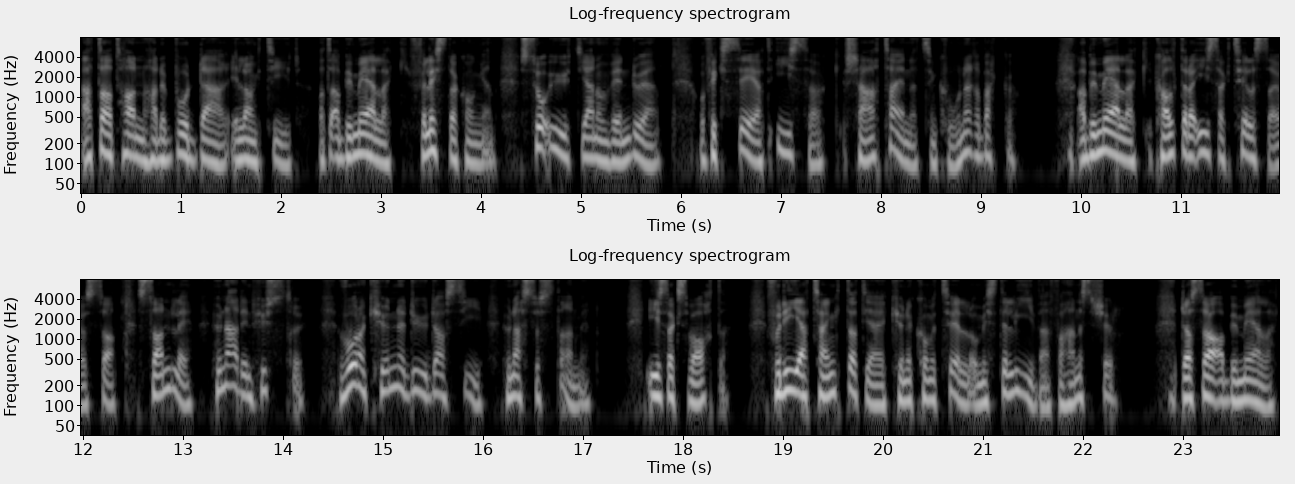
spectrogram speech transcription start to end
etter at han hadde bodd der i lang tid, at Abimelek, filisterkongen, så ut gjennom vinduet og fikk se at Isak skjærtegnet sin kone Rebekka. Abimelek kalte da Isak til seg og sa, Sannelig, hun er din hustru, hvordan kunne du da si hun er søsteren min? Isak svarte, fordi jeg tenkte at jeg kunne komme til å miste livet for hennes skyld. Da sa Abimelek,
